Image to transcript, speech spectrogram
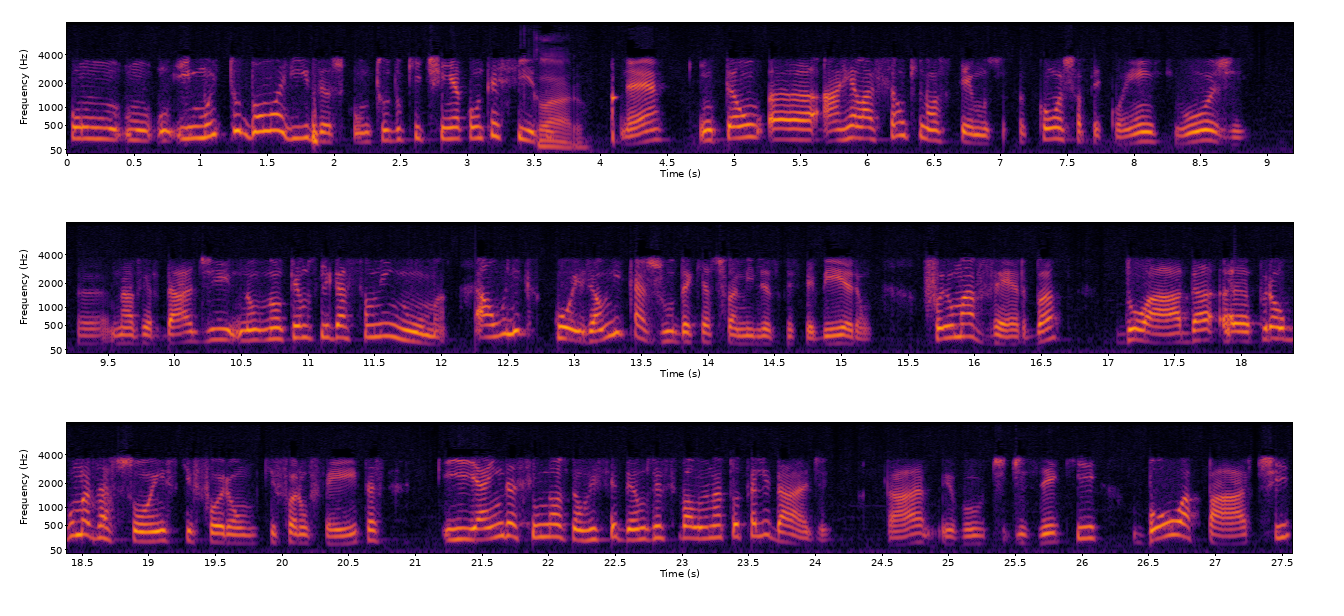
com, um, e muito doloridas com tudo o que tinha acontecido. Claro. Né? Então, a relação que nós temos com a Chapecoense hoje, na verdade, não, não, temos ligação nenhuma. A única coisa, a única ajuda que as famílias receberam foi uma verba doada uh, por algumas ações que foram, que foram feitas e ainda assim nós não recebemos esse valor na totalidade. Tá? Eu vou te dizer que boa parte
